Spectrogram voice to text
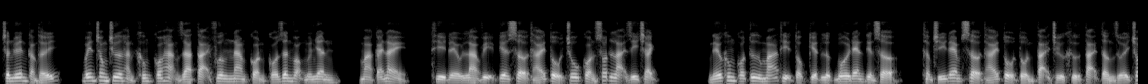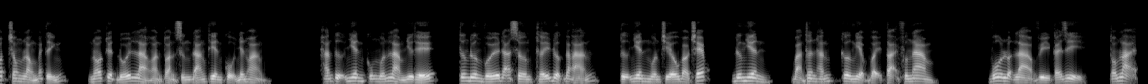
Trần uyên cảm thấy, bên trong chưa hẳn không có hạng gia tại phương nam còn có dân vọng nguyên nhân, mà cái này thì đều là vị kia sở thái tổ châu còn sót lại di trạch. Nếu không có tư mã thị tộc kiệt lực bôi đen tiền sở, thậm chí đem sở thái tổ tồn tại trừ khử tại tầng dưới chót trong lòng mách tính, nó tuyệt đối là hoàn toàn xứng đáng thiên cổ nhân hoàng. Hắn tự nhiên cũng muốn làm như thế, tương đương với đã sớm thấy được đáp án, tự nhiên muốn chiếu vào chép, đương nhiên, bản thân hắn cơ nghiệp vậy tại phương nam. Vô luận là vì cái gì, tóm lại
